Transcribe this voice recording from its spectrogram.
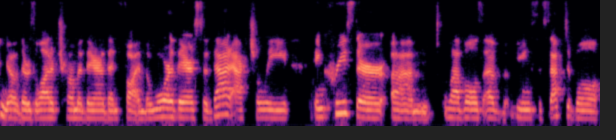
you know there was a lot of trauma there then fought in the war there. So that actually increased their um, levels of being susceptible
